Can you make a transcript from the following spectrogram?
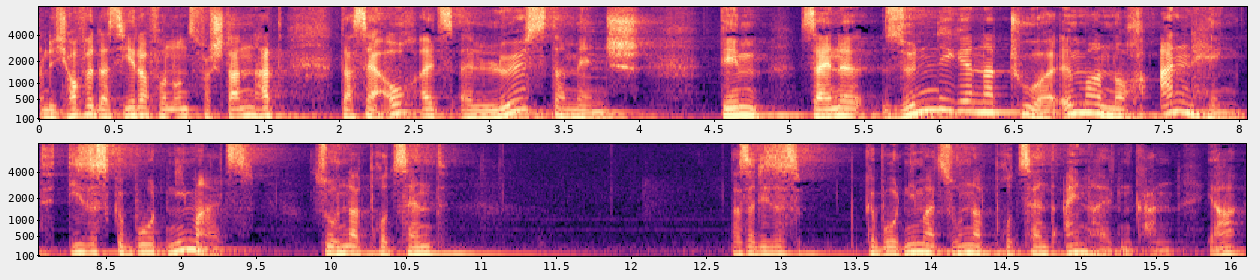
Und ich hoffe, dass jeder von uns verstanden hat, dass er auch als erlöster Mensch dem seine sündige Natur immer noch anhängt, dieses Gebot niemals zu 100 Prozent, dass er dieses Gebot niemals zu 100 Prozent einhalten kann. Ja,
